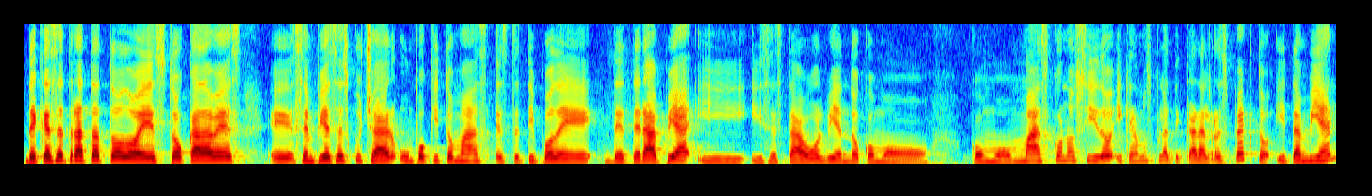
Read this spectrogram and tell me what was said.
de qué se trata todo esto. Cada vez eh, se empieza a escuchar un poquito más este tipo de, terapia y, se está volviendo como, como más conocido y queremos platicar al respecto. Y también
